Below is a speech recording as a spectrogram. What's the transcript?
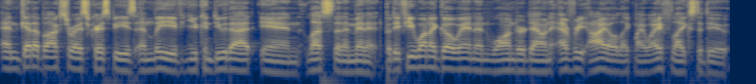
and get a box of Rice Krispies and leave, you can do that in less than a minute. But if you want to go in and wander down every aisle like my wife likes to do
